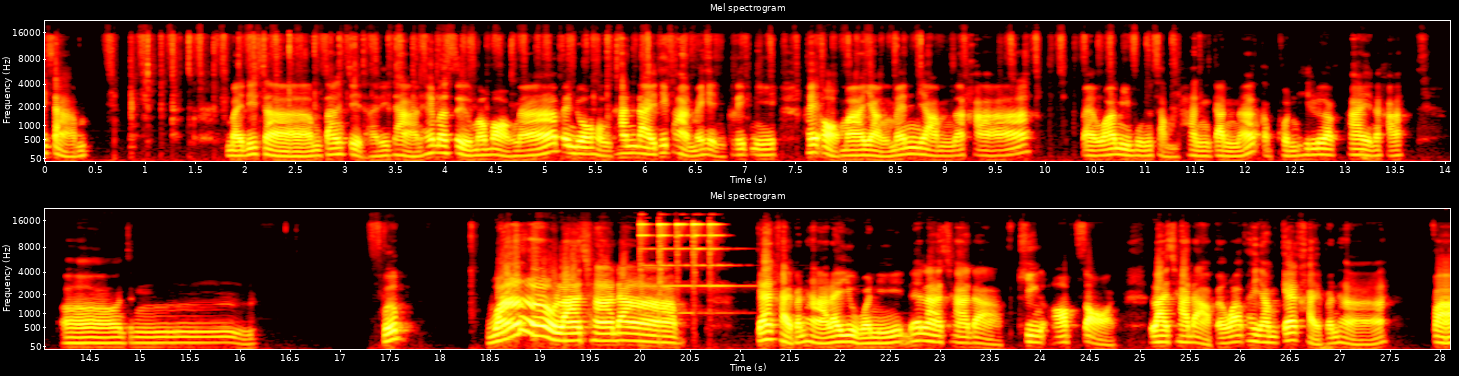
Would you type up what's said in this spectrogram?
ที่สามใบที่สามตั้งจิตอธิษฐานให้มาสื่อมาบอกนะ เป็นดวงของท่านใดที่ผ่านมาเห็นคลิปนี้ให้ออกมาอย่างแม่นยำนะคะ แปลว่ามีบุญสัมพันธ์กันนะ กับคนที่เลือกไพ่นะคะ เออจึงปึ๊บว้าว ราชาดาบ แก้ไขปัญหาอะไรอยู่วันนี้ ได้ราชาดาบ King of Swords ราชาดาบแปลว่าพยายามแก้ไขปัญหาฝ่า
